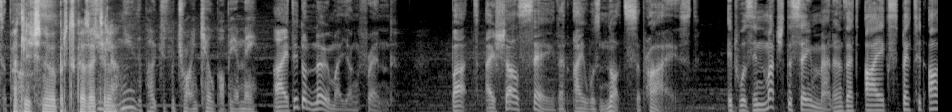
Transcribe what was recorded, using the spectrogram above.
to pass. Отличные вы предсказатели. You knew the poachers would try and kill Poppy and me. I did not know, my young friend, but I shall say that I was not surprised. It was in much the same manner that I expected our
